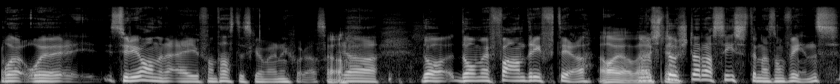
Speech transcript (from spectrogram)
och, och eh, Syrianerna är ju fantastiska människor. Alltså. Ja. Jag, de, de är fan driftiga. Ja, ja, De största rasisterna som finns,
